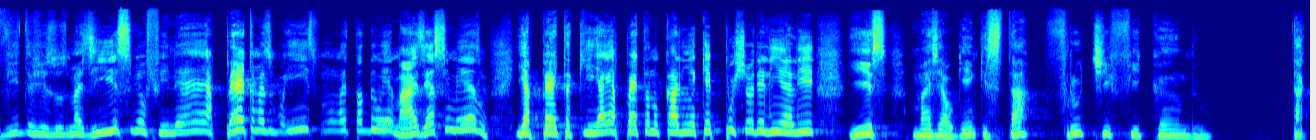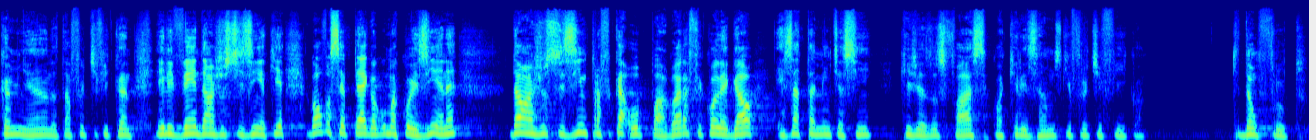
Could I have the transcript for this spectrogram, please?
vida, Jesus, mas isso, meu filho, é, aperta mais um pouquinho, isso não vai estar tá doendo, mas é assim mesmo. E aperta aqui, aí aperta no calinho aqui, puxa a orelhinha ali, isso. Mas é alguém que está frutificando. Está caminhando, está frutificando. Ele vem, dá uma justizinha aqui, igual você pega alguma coisinha, né? Dá um ajustezinho para ficar, opa, agora ficou legal. Exatamente assim que Jesus faz com aqueles ramos que frutificam, que dão fruto.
